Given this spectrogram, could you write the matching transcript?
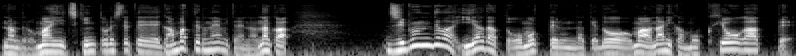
なんだろう、毎日筋トレしてて頑張ってるね、みたいな。なんか、自分では嫌だと思ってるんだけど、まあ何か目標があって、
